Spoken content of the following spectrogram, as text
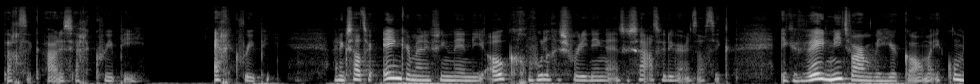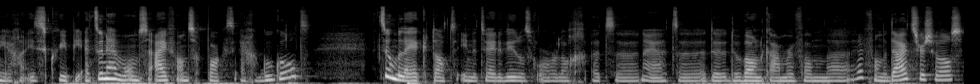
dacht ik, ah, dit is echt creepy. Echt creepy. En ik zat er één keer met een vriendin die ook gevoelig is voor die dingen. En toen zaten we er weer en dacht ik, ik weet niet waarom we hier komen. Ik kom hier gewoon, het is creepy. En toen hebben we onze iPhones gepakt en gegoogeld. En toen bleek dat in de Tweede Wereldoorlog het, eh, nou ja, het, eh, de, de woonkamer van, eh, van de Duitsers was.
